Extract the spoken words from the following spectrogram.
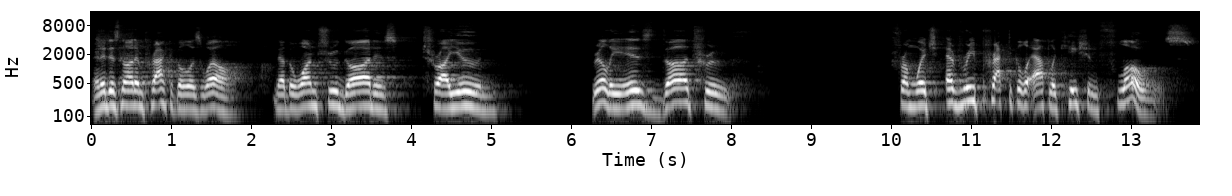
And it is not impractical as well that the one true God is triune really is the truth from which every practical application flows.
